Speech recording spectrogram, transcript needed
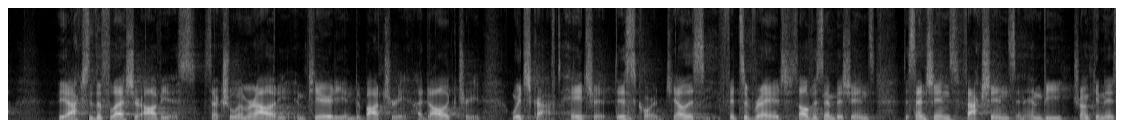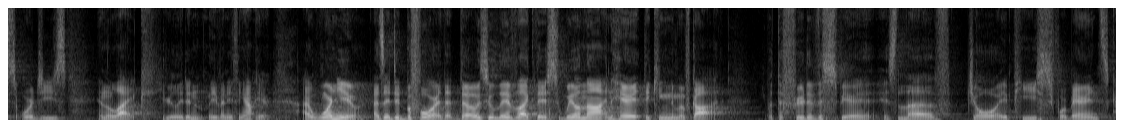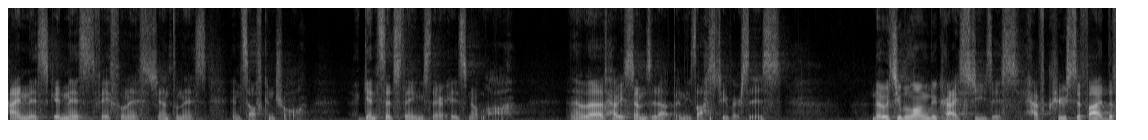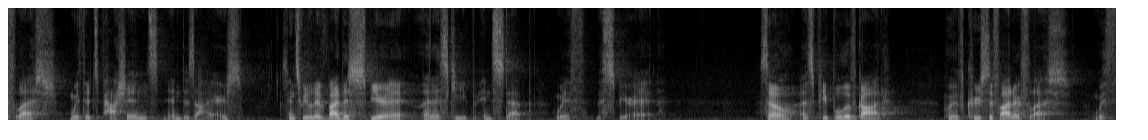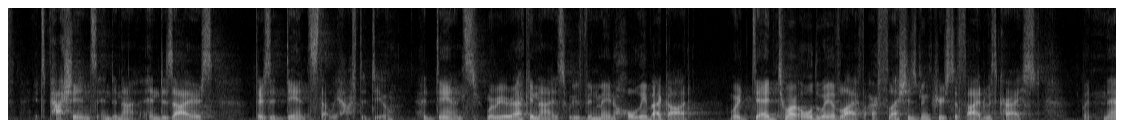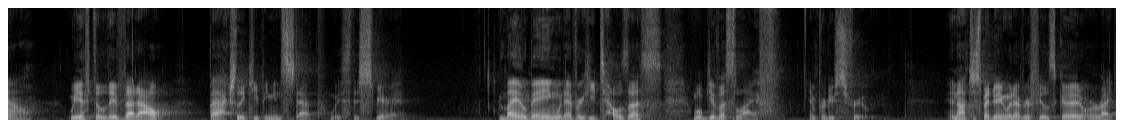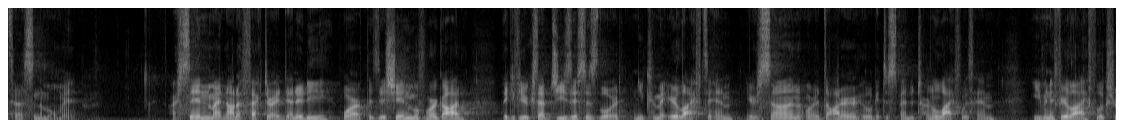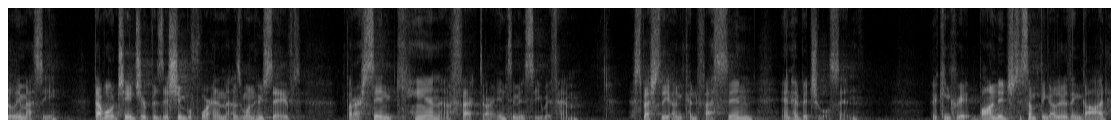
The acts of the flesh are obvious sexual immorality, impurity and debauchery, idolatry, witchcraft, hatred, discord, jealousy, fits of rage, selfish ambitions, dissensions, factions, and envy, drunkenness, orgies, and the like. He really didn't leave anything out here. I warn you, as I did before, that those who live like this will not inherit the kingdom of God. But the fruit of the Spirit is love, joy, peace, forbearance, kindness, goodness, faithfulness, gentleness, and self control. Against such things there is no law. And I love how he sums it up in these last two verses. Those who belong to Christ Jesus have crucified the flesh with its passions and desires. Since we live by the Spirit, let us keep in step with the Spirit. So, as people of God, who have crucified our flesh with its passions and, deni- and desires, there's a dance that we have to do. A dance where we recognize we've been made holy by God. We're dead to our old way of life. Our flesh has been crucified with Christ. But now we have to live that out by actually keeping in step with the Spirit. By obeying whatever He tells us will give us life and produce fruit and not just by doing whatever feels good or right to us in the moment. Our sin might not affect our identity or our position before God. Like if you accept Jesus as Lord and you commit your life to Him, your son or a daughter who will get to spend eternal life with Him, even if your life looks really messy, that won't change your position before Him as one who's saved. But our sin can affect our intimacy with Him, especially unconfessed sin and habitual sin. It can create bondage to something other than God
